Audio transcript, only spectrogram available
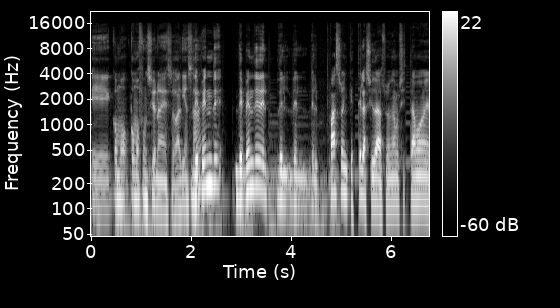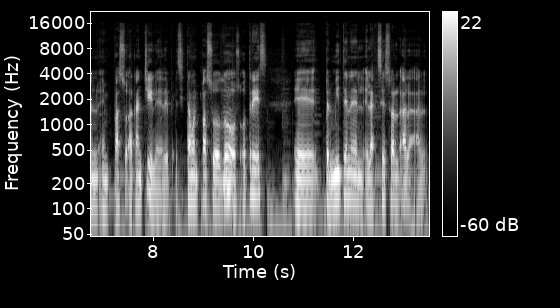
Eh, ¿cómo, ¿Cómo funciona eso? ¿Alguien sabe? Depende, depende del, del- del- del paso en que esté la ciudad. Supongamos si estamos en, en paso acá en Chile, de- si estamos en paso 2 o 3, permiten el, el acceso al, al- al-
